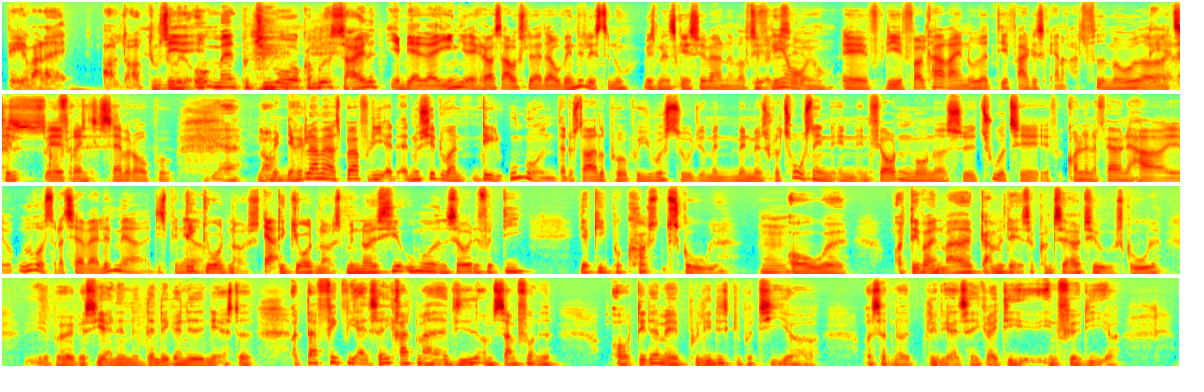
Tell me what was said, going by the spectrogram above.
Det var da Hold op, du som en ung mand på 20 år kom ud og sejle. Jamen, jeg er da enig. Jeg kan også afsløre, at der er jo venteliste nu, hvis man skal i søværnet op til flere år jo. Øh, fordi folk har regnet ud, at det faktisk er en ret fed måde at tilbringe sit sabbatår på. Ja, no. Men jeg kan ikke lade med at spørge, fordi at, at nu siger du, du var en del umoden, da du startede på, på jurastudiet, men, men man skulle da tro sådan en, en, en 14 måneders uh, tur til Grønland og Færøerne har uh, udrustet dig til at være lidt mere disciplineret. Det gjorde den også. Ja. Det gjorde den også. Men når jeg siger umoden, så var det fordi, jeg gik på kostskole, mm. og, øh, og det var en meget gammeldags og konservativ skole. Jeg behøver ikke at sige andet, end den ligger nede i Nærsted. Og der fik vi altså ikke ret meget at vide om samfundet. Og det der med politiske partier og, og sådan noget, blev vi altså ikke rigtig indført i. Og,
